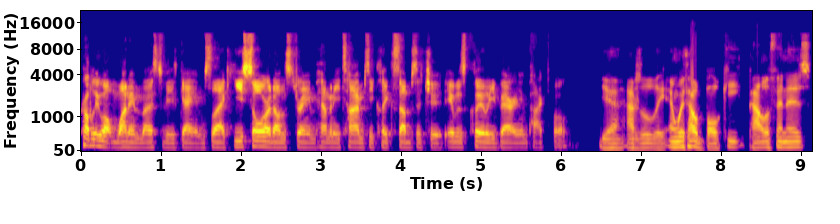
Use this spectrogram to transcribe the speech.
probably what won him most of his games. Like you saw it on stream, how many times he clicked substitute. It was clearly very impactful. Yeah, absolutely. And with how bulky Palafin is,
